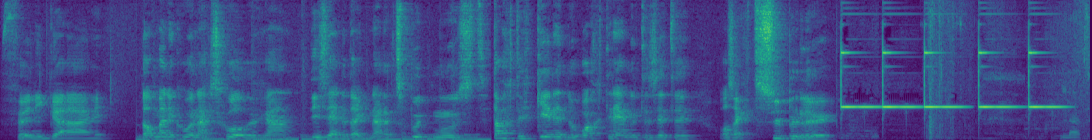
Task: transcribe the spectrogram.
Funny guy. Dan ben ik gewoon naar school gegaan. Die zeiden dat ik naar het spoed moest. 80 keer in de wachtrij moeten zitten. Was echt super leuk. Laat,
